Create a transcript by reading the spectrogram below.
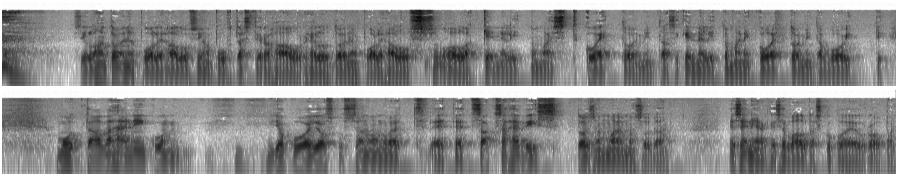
silloinhan toinen puoli halusi ihan puhtaasti rahaa urheiluun, toinen puoli halusi olla kennelittomaista koetoimintaa. Se kennelittomainen koetoiminta voitti. Mutta on vähän niin kuin joku on joskus sanonut, että, että, että Saksa hävisi toisen maailmansodan ja sen jälkeen se valtasi koko Euroopan.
